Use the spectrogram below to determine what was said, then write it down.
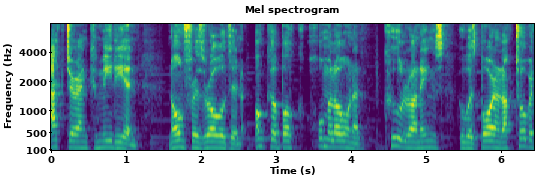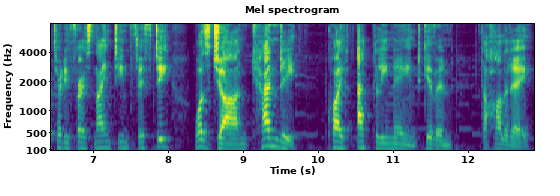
actor and comedian, known for his roles in Uncle Buck, Home Alone, and Cool Runnings, who was born on October 31st, 1950, was John Candy, quite aptly named given the holiday.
